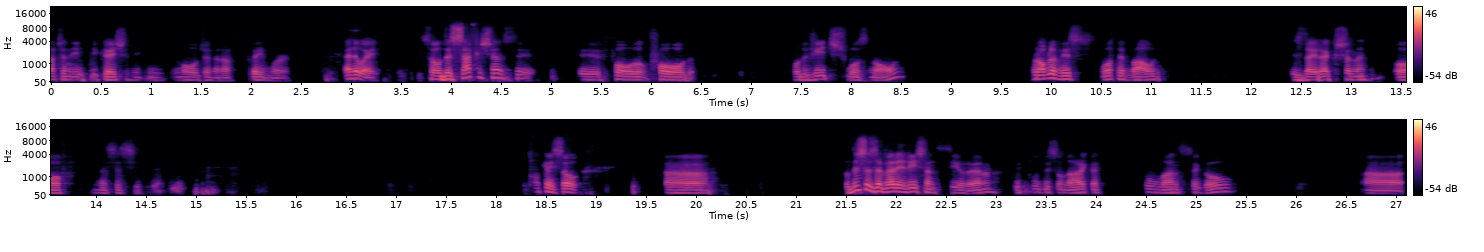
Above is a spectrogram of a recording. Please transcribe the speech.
such an implication in more general framework. Anyway, so the sufficiency uh, for, for for which was known. Problem is, what about this direction of necessity? Okay, so, uh, so this is a very recent theorem. We put this on arXiv two months ago. Uh,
